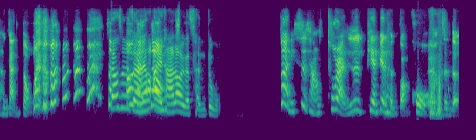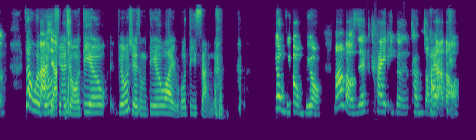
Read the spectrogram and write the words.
很感动。这样是不是要爱他到一个程度？对，你市场突然就是偏变得很广阔，真的。这样我也不用学什么第二，不用学什么第二外语或第三了。不用不用不用，妈宝直接开一个康庄大道，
